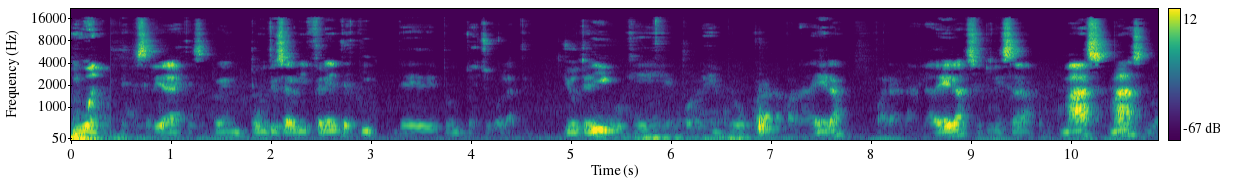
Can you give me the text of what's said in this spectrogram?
Y bueno, especialidades que se pueden, utilizar diferentes tipos de productos de chocolate. Yo te digo que, por ejemplo, para la panadera, para la heladera, se utiliza más, más, no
